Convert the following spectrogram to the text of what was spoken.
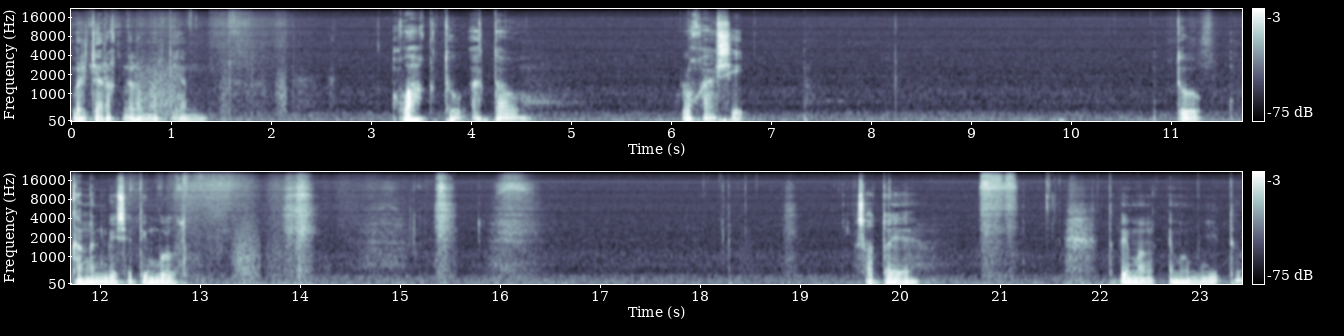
berjarak dalam artian waktu atau lokasi. Itu kangen biasa timbul tuh. Soto ya. Tapi emang emang begitu.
